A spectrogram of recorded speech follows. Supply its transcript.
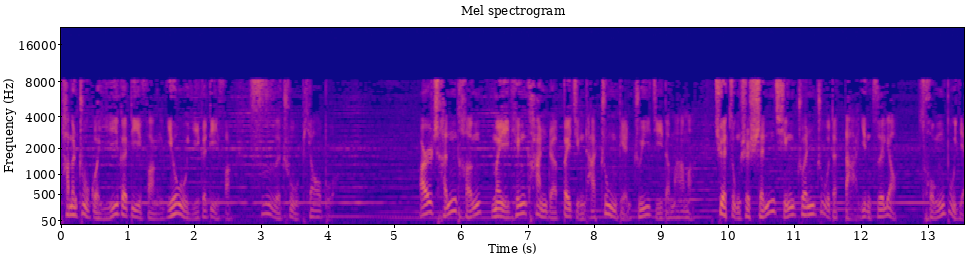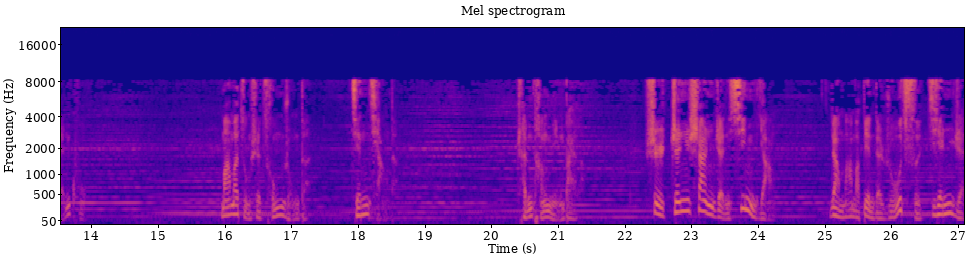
他们住过一个地方又一个地方，四处漂泊。而陈腾每天看着被警察重点追击的妈妈，却总是神情专注的打印资料，从不言苦。妈妈总是从容的、坚强的。陈腾明白了，是真善忍信仰，让妈妈变得如此坚忍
